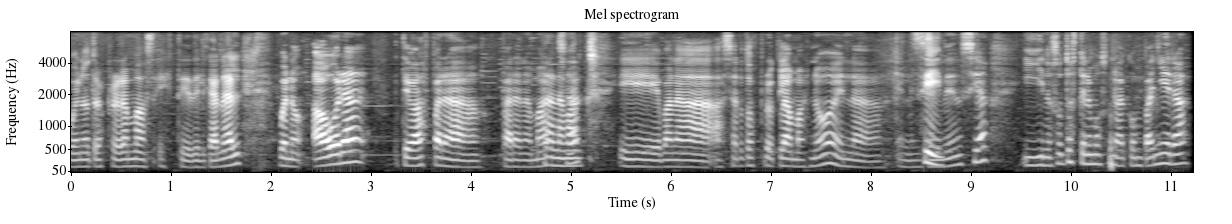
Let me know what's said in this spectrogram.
o en otros programas este, del canal. Bueno, ahora te vas para, para la marcha. Eh, van a hacer dos proclamas ¿no? en la, en la intendencia. Y nosotros tenemos una compañera,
